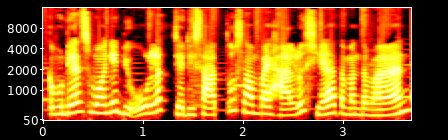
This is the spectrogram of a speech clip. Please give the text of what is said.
Kemudian semuanya diulek jadi satu sampai halus ya teman-teman.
